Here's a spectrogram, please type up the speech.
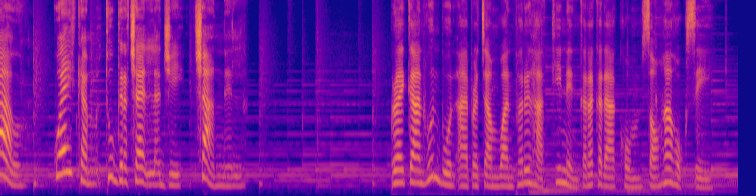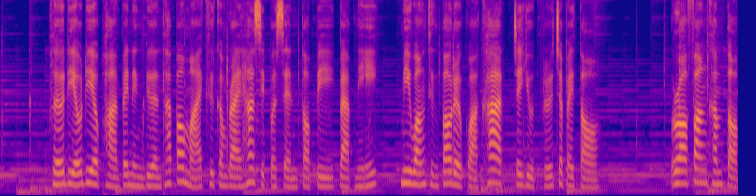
Ciao, welcome to Gracella G Channel. รายการหุ้นบูนอายประจำวันพฤหัสที่ 1 กรกฎาคม 2564 เผลอเดียวเดียวผ่านไป 1 เดือนถ้าเป้าหมายคือกำไร 50%ต่อปีแบบนี้ มีหวังถึงเป้าเร็วกว่าคาดจะหยุดหรือจะไปต่อ รอฟังคำตอบ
